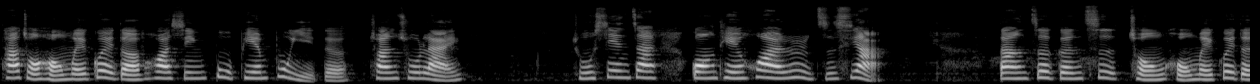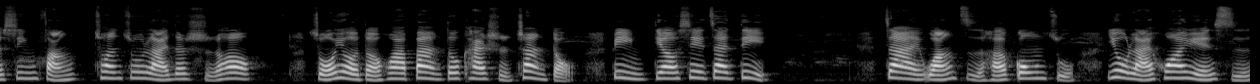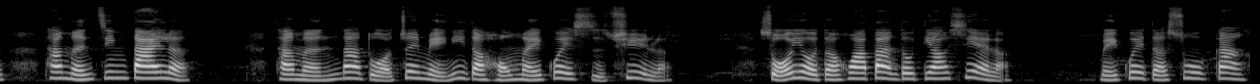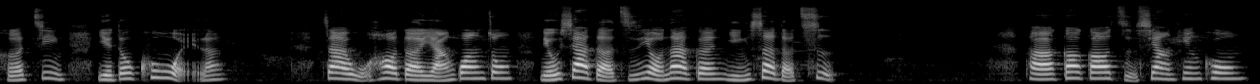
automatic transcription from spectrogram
它从红玫瑰的花心不偏不倚地穿出来，出现在光天化日之下。当这根刺从红玫瑰的心房穿出来的时候，所有的花瓣都开始颤抖，并凋谢在地。在王子和公主又来花园时，他们惊呆了。他们那朵最美丽的红玫瑰死去了，所有的花瓣都凋谢了，玫瑰的树干和茎也都枯萎了。在午后的阳光中，留下的只有那根银色的刺，它高高指向天空。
